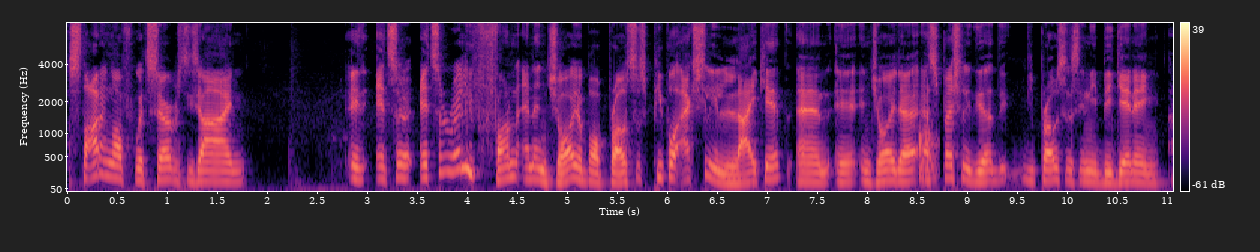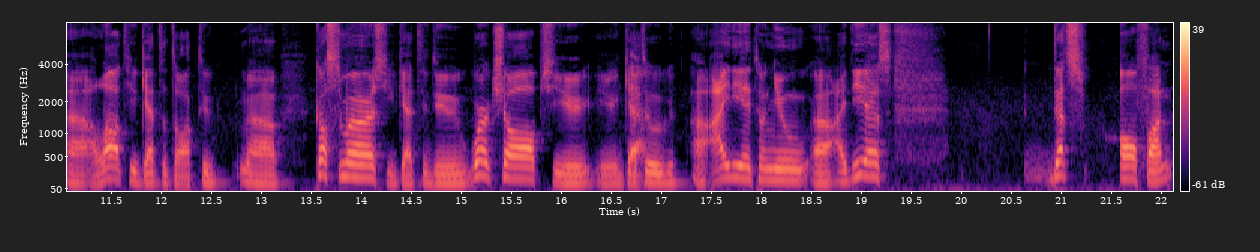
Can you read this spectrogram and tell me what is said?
starting off with service design, it, it's a it's a really fun and enjoyable process. People actually like it and uh, enjoy the especially the, the, the process in the beginning uh, a lot. You get to talk to uh, customers, you get to do workshops, you you get yeah. to uh, ideate on new uh, ideas. That's all fun,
